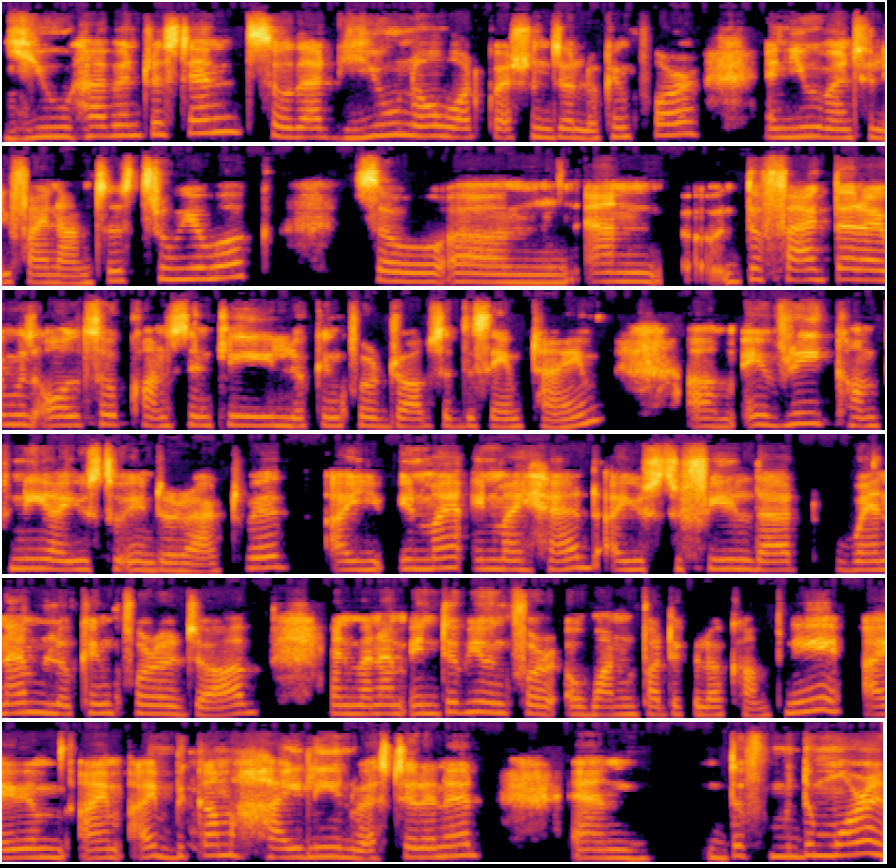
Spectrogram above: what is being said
you have interest in so that you know what questions you're looking for and you eventually find answers through your work so um, and uh, the fact that i was also constantly looking for jobs at the same time. Um, every company i used to interact with I in my in my head I used to feel that when I'm looking for a job and when I'm interviewing for a one particular company, I am I'm I become highly invested in it, and the the more I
